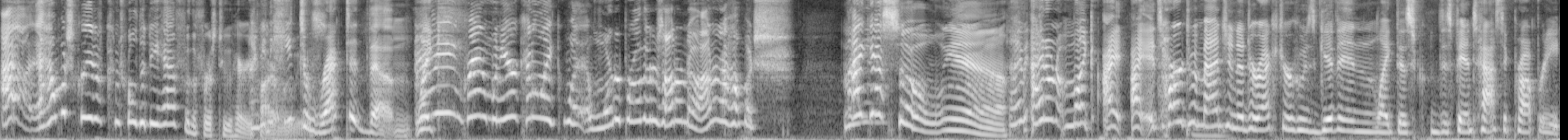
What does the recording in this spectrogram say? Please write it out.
I, how much creative control did he have for the first two Harry I mean, Potter he movies? directed them. I Like, mean, granted, when you're kind of like what, Warner Brothers, I don't know. I don't know how much. I guess so. Yeah. I, I don't know. I'm like I, I. It's hard to imagine a director who's given like this this fantastic property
